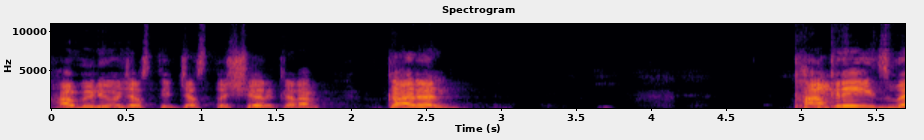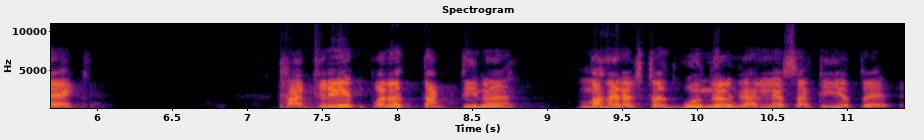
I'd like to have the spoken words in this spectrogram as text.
हा व्हिडिओ जास्तीत जास्त शेअर करा. कारण ठाकरे इज बॅक ठाकरे परत ताकदीनं महाराष्ट्रात गोंधळ घालण्यासाठी येत आहेत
